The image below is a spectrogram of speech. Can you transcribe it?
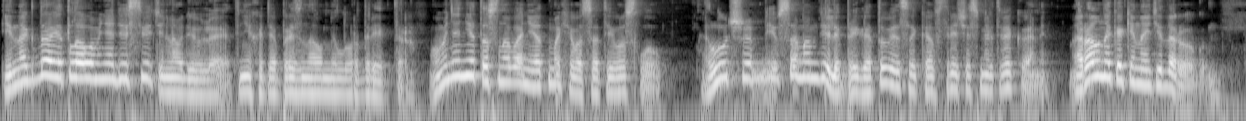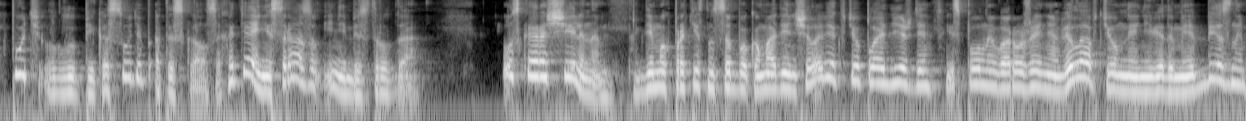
«Иногда Этлау меня действительно удивляет», – нехотя признал милорд-ректор. «У меня нет оснований отмахиваться от его слов». Лучше и в самом деле приготовиться ко встрече с мертвяками, равно как и найти дорогу. Путь вглубь пика судеб отыскался, хотя и не сразу, и не без труда. Узкая расщелина, где мог протиснуться боком один человек в теплой одежде и с полным вооружением, вела в темные неведомые бездны,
